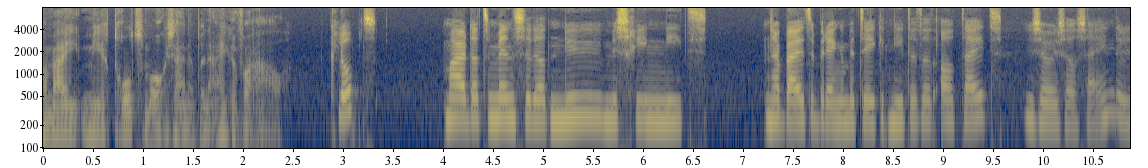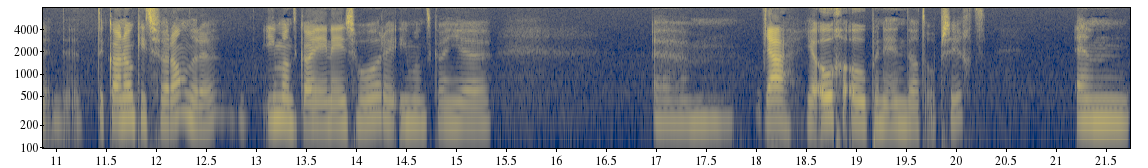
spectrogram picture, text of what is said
van mij meer trots mogen zijn op hun eigen verhaal. Klopt. Maar dat de mensen dat nu misschien niet naar buiten brengen, betekent niet dat het altijd zo zal zijn. Er kan ook iets veranderen. Iemand kan je ineens horen, iemand kan je ehm, ja, je ogen openen in dat opzicht. En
